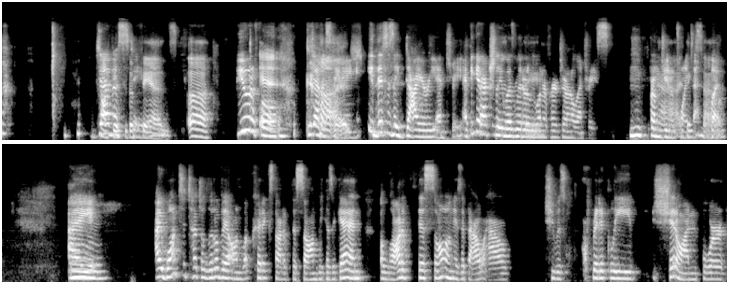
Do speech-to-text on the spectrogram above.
Talking to the fans. Uh, Beautiful. Eh, Devastating. This is a diary entry. I think it actually was literally one of her journal entries from yeah, June of 2010. So. But I mm. I want to touch a little bit on what critics thought of the song because again, a lot of this song is about how she was critically shit on for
